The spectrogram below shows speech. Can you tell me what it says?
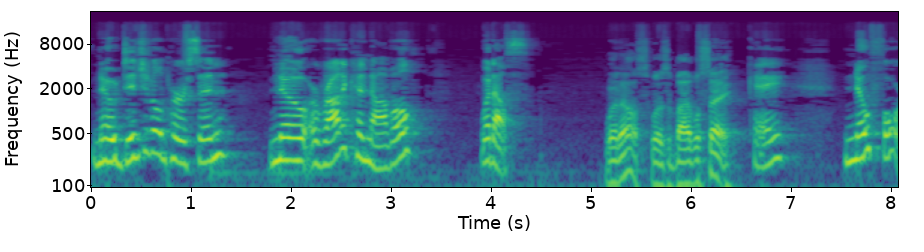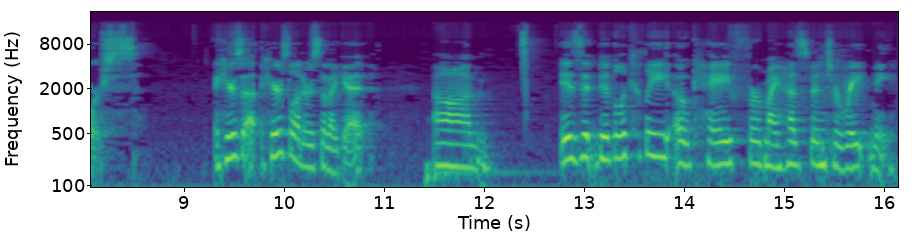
no digital person no erotica novel what else What else? What does the Bible say? Okay. No force. Here's a, here's letters that I get. Um, is it biblically okay for my husband to rape me?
